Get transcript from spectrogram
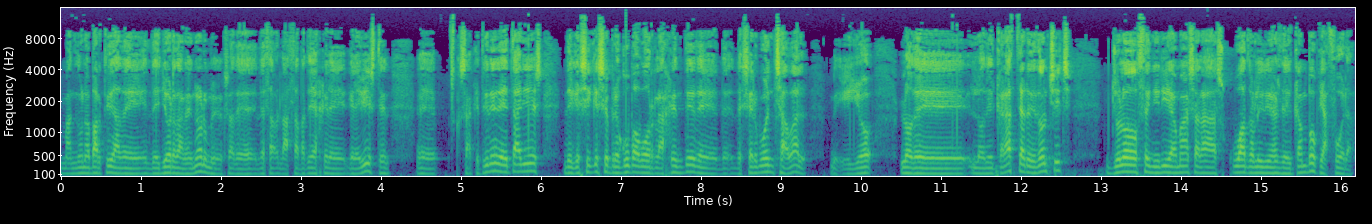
mandó una partida de, Jordan enorme, o sea, de, las zapatillas que le, que le visten. o sea, que tiene detalles de que sí que se preocupa por la gente de, de ser buen chaval. Y yo, lo de lo del carácter de Doncic yo lo ceñiría más a las cuatro líneas del campo que afuera,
